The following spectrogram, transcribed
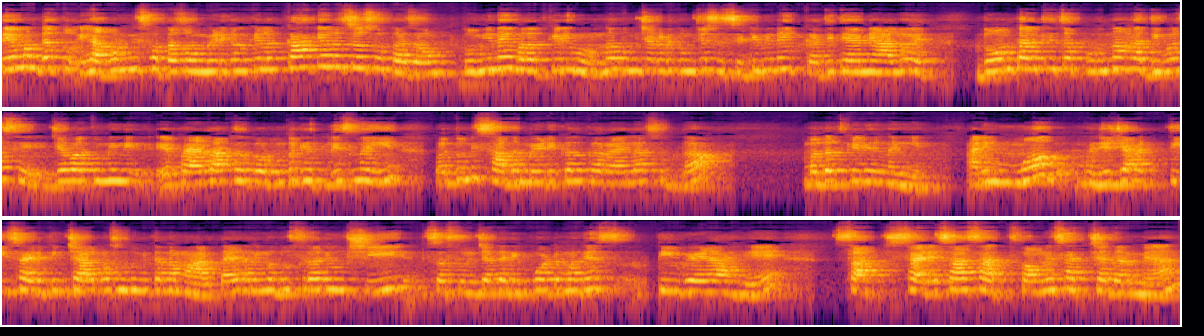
ते म्हणतात "तू- ह्यापूर्वी मी स्वतः जाऊन मेडिकल केलं का केलं सर स्वतः जाऊन तुम्ही नाही मदत केली म्हणून ना तुमच्याकडे तुमचे सीसीटीव्ही नाहीत का? तिथे आम्ही आलोय. दोन तारखेचा पूर्ण हा दिवस आहे. जेव्हा तुम्ही एफ आय आर दाखल करून तर घेतलीच नाही पण तुम्ही साधं मेडिकल करायला सुद्धा मदत केलेली नाहीये. आणि मग म्हणजे ज्या ती साडेतीन चारपासून तुम्ही त्यांना मारतायत आणि मग दुसऱ्या दिवशी ससूनच्या त्या रिपोर्टमध्येच ती वेळ आहे सात साडेसहा सात पावणे सातच्या दरम्यान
